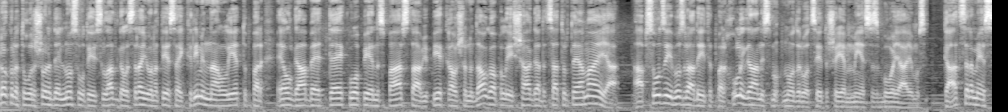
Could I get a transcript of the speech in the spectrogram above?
Prokuratūra šonadēļ nosūtījusi Latvijas rajona tiesai kriminālu lietu par LGBT kopienas pārstāvju piekaušanu Daugopilī šā gada 4. maijā. Apsūdzība uzrādīta par huligānismu, nodarot cietušajiem miesas bojājumus. Kā atceramies,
